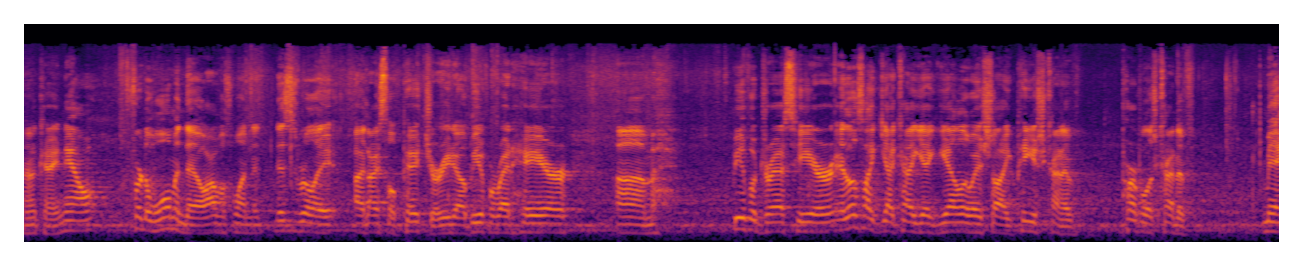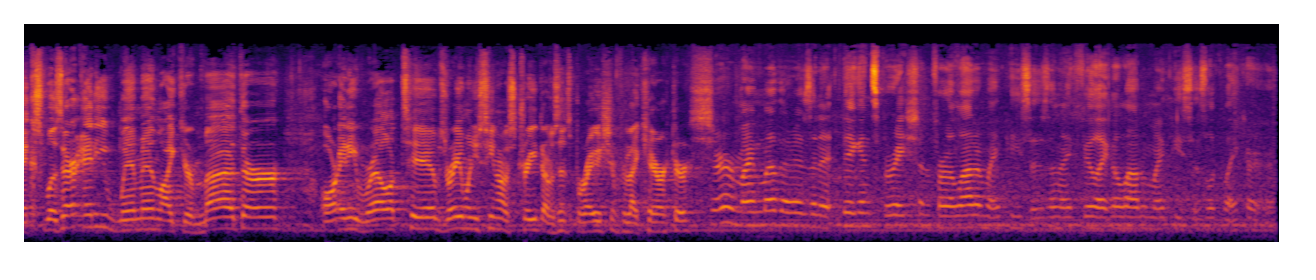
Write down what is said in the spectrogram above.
Okay, now for the woman though, I was wondering. This is really a nice little picture. You know, beautiful red hair, um, beautiful dress here. It looks like yeah, kind of yellowish, like pinkish, kind of purplish, kind of mix. Was there any women like your mother or any relatives or anyone you've seen on the street that was inspiration for that character? Sure, my mother is a big inspiration for a lot of my pieces, and I feel like a lot of my pieces look like her.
